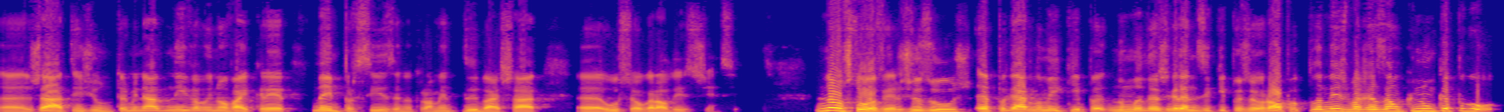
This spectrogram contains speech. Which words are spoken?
ah, já atingiu um determinado nível e não vai querer, nem precisa, naturalmente, de baixar o seu grau de exigência. Não estou a ver Jesus a pegar numa equipa, numa das grandes equipas da Europa, pela mesma razão que nunca pegou.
